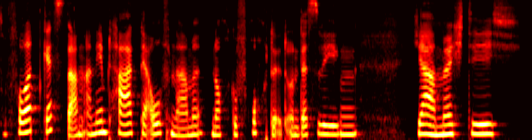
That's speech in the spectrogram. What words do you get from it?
sofort gestern an dem Tag der Aufnahme noch gefruchtet. Und deswegen, ja, möchte ich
